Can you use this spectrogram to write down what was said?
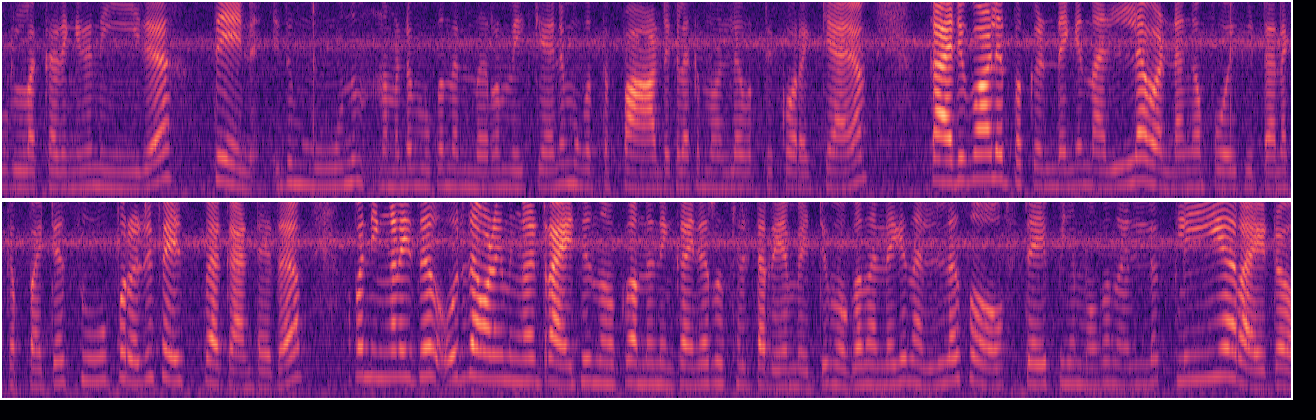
ഉരുളക്കിഴങ്ങിന്റെ നീര് തേന് ഇത് മൂന്നും നമ്മുടെ മുഖം നല്ല നിറം വയ്ക്കാനും മുഖത്തെ പാടുകളൊക്കെ നല്ല വൃത്തി കുറയ്ക്കാനും കരുവാളിപ്പൊക്കെ ഉണ്ടെങ്കിൽ നല്ല വണ്ണങ്ങ പോയി കിട്ടാനൊക്കെ പറ്റിയ സൂപ്പർ ഒരു ഫേസ് പാക്കാണ് ഇത് അപ്പോൾ നിങ്ങളിത് ഒരു തവണ നിങ്ങൾ ട്രൈ ചെയ്ത് നോക്കുക അന്ന് നിങ്ങൾക്ക് അതിന്റെ റിസൾട്ട് അറിയാൻ പറ്റും. മുഖം അല്ലെങ്കിൽ നല്ല സോഫ്റ്റ് ആയി പിന്നെ മുഖം നല്ല ക്ലിയർ ആയിട്ടോ.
